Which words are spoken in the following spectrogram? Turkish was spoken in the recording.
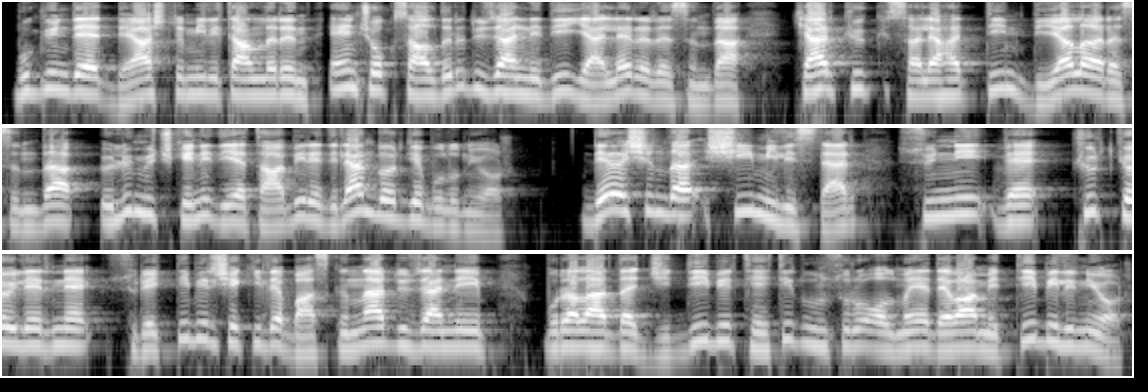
Bugün de DAEŞ'li militanların en çok saldırı düzenlediği yerler arasında Kerkük, Salahaddin, Diyala arasında ölüm üçgeni diye tabir edilen bölge bulunuyor. DAEŞ'in da Şii milisler, Sünni ve Kürt köylerine sürekli bir şekilde baskınlar düzenleyip buralarda ciddi bir tehdit unsuru olmaya devam ettiği biliniyor.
